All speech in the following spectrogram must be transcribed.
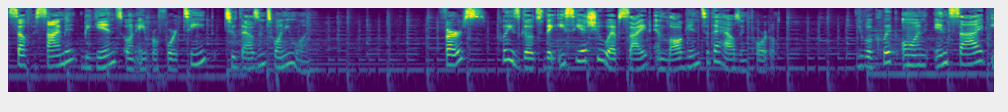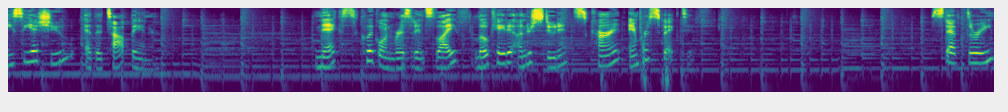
self-assignment begins on April 14th, 2021. First, please go to the ECSU website and log into the housing portal. You will click on Inside ECSU at the top banner. Next, click on Residence Life located under Students, Current, and Prospective. Step 3,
